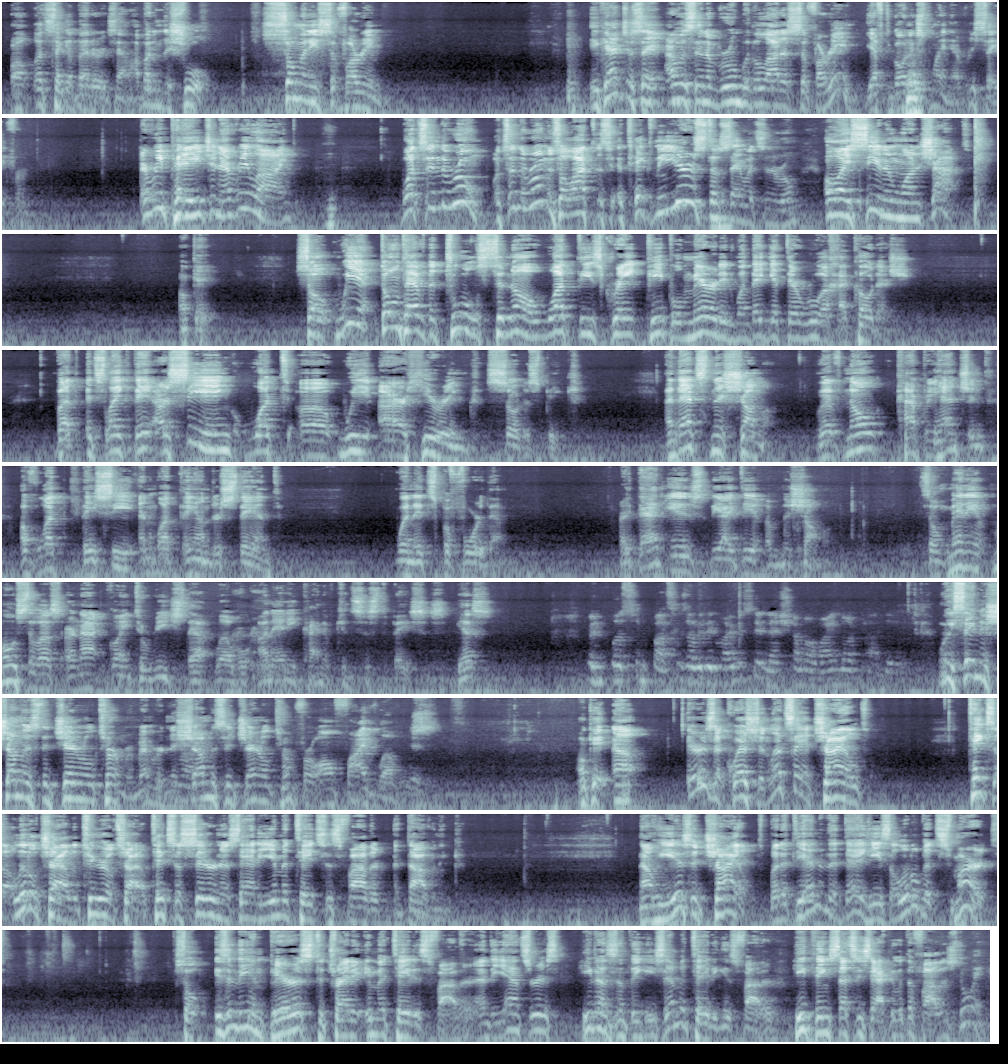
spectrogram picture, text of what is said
Well, let's take a better example. How about in the shul? So many safarim. You can't just say, I was in a room with a lot of safarim. You have to go and explain every sefer, every page and every line. What's in the room? What's in the room is a lot. To, it takes me years to say what's in the room. Oh, I see it in one shot. Okay. So we don't have the tools to know what these great people merited when they get their Ruach HaKodesh. But it's like they are seeing what uh, we are hearing, so to speak. And that's neshama. We have no comprehension of what they see and what they understand when it's before them. Right? That is the idea of neshama. So many, most of us are not going to reach that level on any kind of consistent basis. Yes. When person passes away, then why we say neshama? Why not other? When we say neshama is the general term. Remember, neshama is the general term for all five levels. Okay, now there is a question. Let's say a child takes a little child, a two-year-old child, takes a siddur in his hand. He imitates his father at davening. Now he is a child, but at the end of the day, he's a little bit smart. So isn't he embarrassed to try to imitate his father? And the answer is he doesn't think he's imitating his father. He thinks that's exactly what the father's doing.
